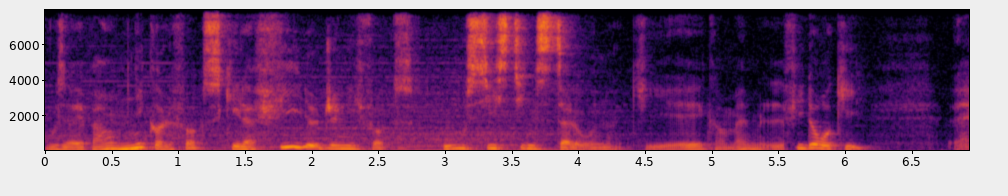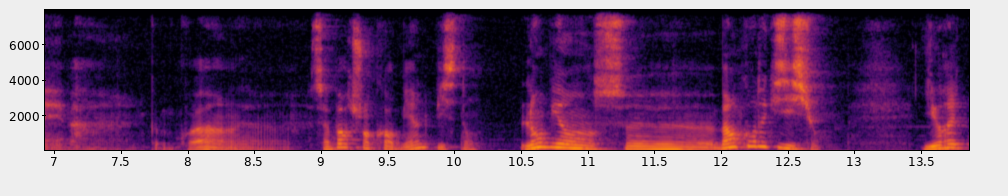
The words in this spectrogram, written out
Vous avez par exemple Nicole Fox, qui est la fille de Jamie Foxx, ou Sistine Stallone, qui est quand même la fille de Rocky. Eh ben, comme quoi, hein, ça marche encore bien le piston. L'ambiance, euh, ben, en cours d'acquisition. Il y aurait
